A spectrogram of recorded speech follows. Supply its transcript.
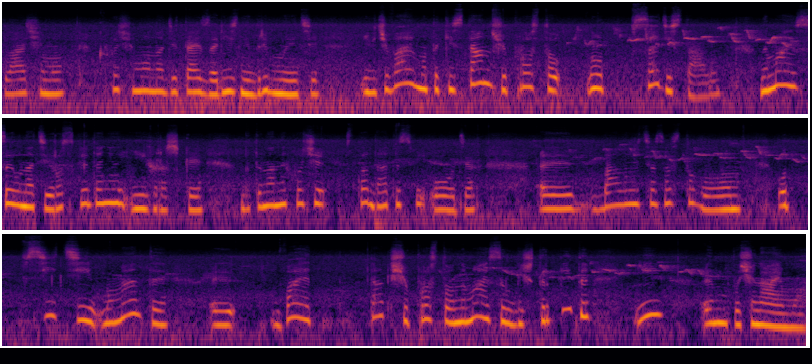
плачемо, кричимо на дітей за різні дрібниці і відчуваємо такий стан, що просто ну, все дістало. Немає сил на ці розкидані іграшки, дитина не хоче складати свій одяг, е, балується за столом. От всі ці моменти е, буває так, що просто немає сил більш терпіти, і е, ми починаємо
